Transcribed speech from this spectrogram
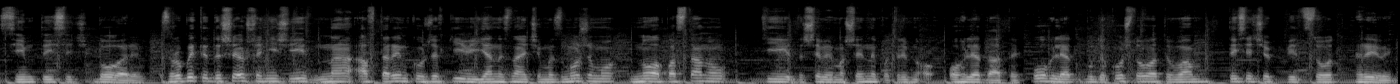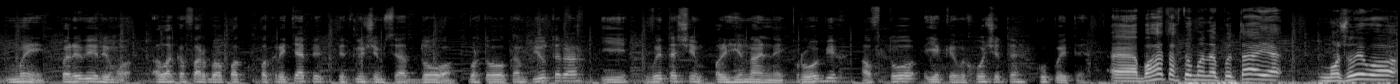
7 тисяч доларів. Зробити дешевше, ніж її на авторинку вже в Києві, я не знаю, чи ми зможемо. Ну а по стану ті дешеві машини потрібно оглядати. Огляд буде коштувати вам 1500 гривень. Ми перевіримо лакофарбове покриття, підключимося до бортового комп'ютера і витащимо оригінальний пробіг авто, яке ви хочете купити. Е, багато хто мене питає, можливо,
